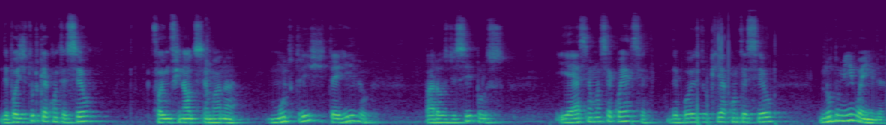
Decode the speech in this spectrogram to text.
depois de tudo que aconteceu, foi um final de semana muito triste, terrível para os discípulos. E essa é uma sequência depois do que aconteceu no domingo ainda,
